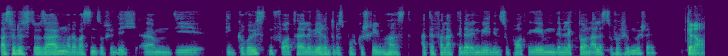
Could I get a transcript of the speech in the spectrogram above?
Was würdest du sagen oder was sind so für dich ähm, die, die größten Vorteile, während du das Buch geschrieben hast? Hat der Verlag dir da irgendwie den Support gegeben, den Lektor und alles zur Verfügung gestellt? Genau.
